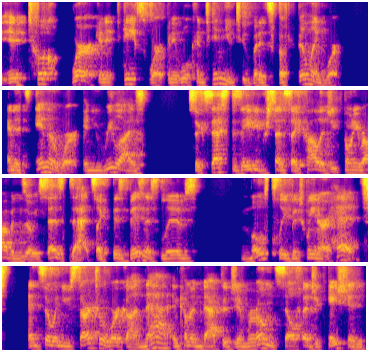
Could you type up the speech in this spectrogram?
it took work and it takes work and it will continue to, but it's fulfilling work and it's inner work. And you realize success is 80% psychology. Tony Robbins always says that. It's like this business lives mostly between our heads. And so when you start to work on that and coming back to Jim Rohn, self education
